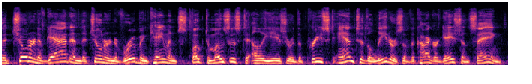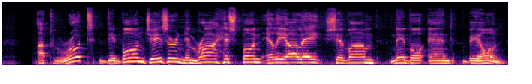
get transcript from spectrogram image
the children of Gad and the children of Reuben came and spoke to Moses, to Eleazar the priest, and to the leaders of the congregation, saying, Atrot, Dibon, Jazer, Nimrah, Heshbon, Eleale, Shevam, Nebo, and Beon,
